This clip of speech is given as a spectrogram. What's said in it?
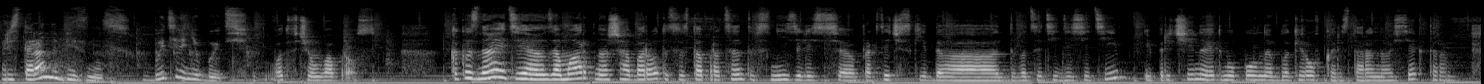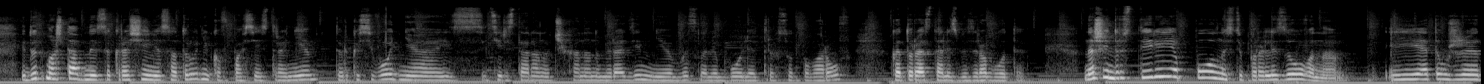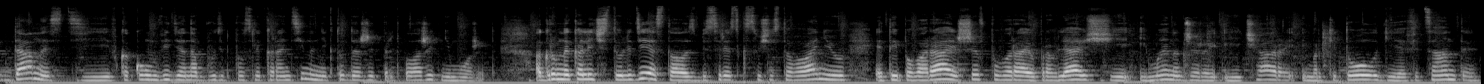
Ресторанный бизнес. Быть или не быть? Вот в чем вопрос. Как вы знаете, за март наши обороты со 100% снизились э, практически до 20-10, и причина этому полная блокировка ресторанного сектора. Идут масштабные сокращения сотрудников по всей стране. Только сегодня из сети ресторанов Чихана номер один мне выслали более 300 поваров, которые остались без работы. Наша индустрия полностью парализована. И это уже данность, и в каком виде она будет после карантина, никто даже предположить не может. Огромное количество людей осталось без средств к существованию. Это и повара, и шеф-повара, и управляющие, и менеджеры, и HR, и маркетологи, и официанты.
